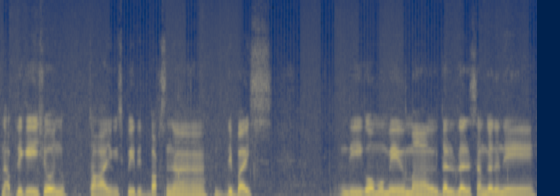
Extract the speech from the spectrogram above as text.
na application saka yung spirit box na device. Hindi ko mo may mga daldal sang ganun eh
